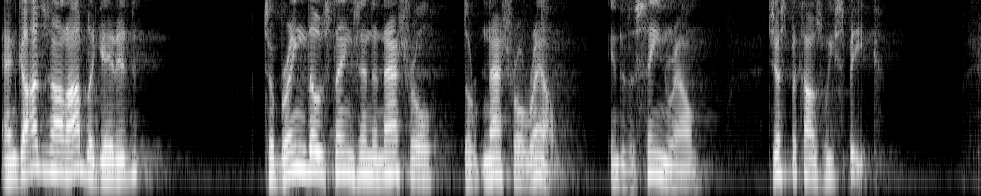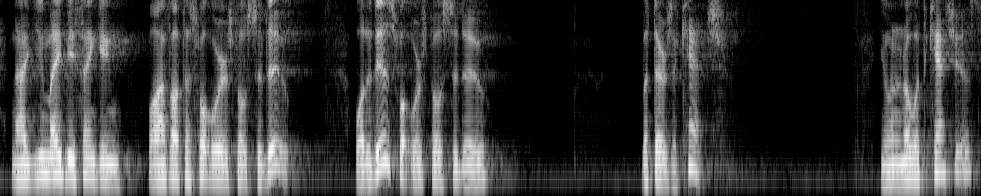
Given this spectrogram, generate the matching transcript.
And God's not obligated to bring those things into natural, the natural realm, into the seen realm, just because we speak. Now, you may be thinking, well, I thought that's what we were supposed to do. Well, it is what we're supposed to do, but there's a catch. You want to know what the catch is?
